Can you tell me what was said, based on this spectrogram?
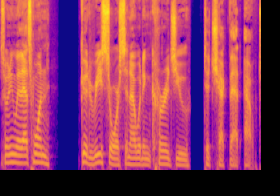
So, anyway, that's one good resource, and I would encourage you to check that out.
